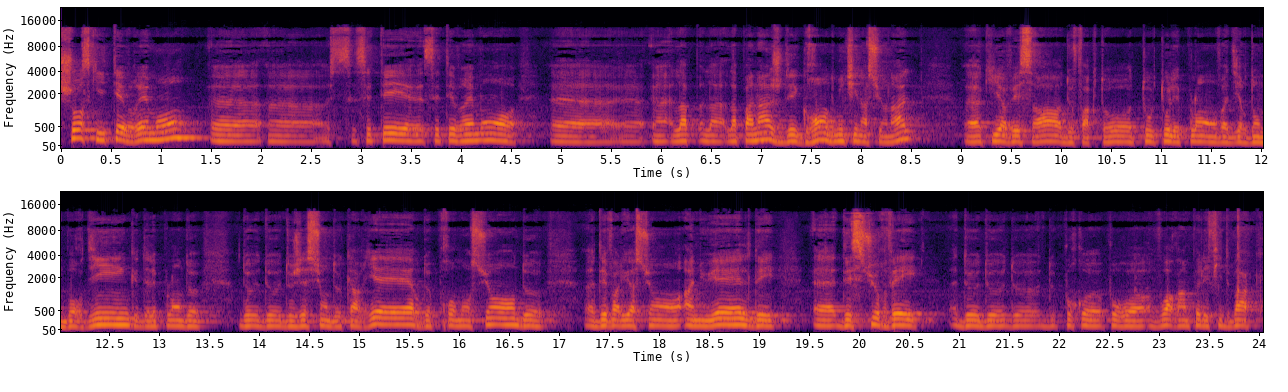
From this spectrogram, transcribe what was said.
chose qui était vraiment, euh, euh, c'était, c'était vraiment euh, l'apanage des grandes multinationales qui avaient ça de facto, tous les plans, on va dire, d'onboarding, les plans de, de, de, gestion de carrière, de promotion, de, d'évaluation annuelle, des, des surveilles de, pour, pour voir un peu les feedbacks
